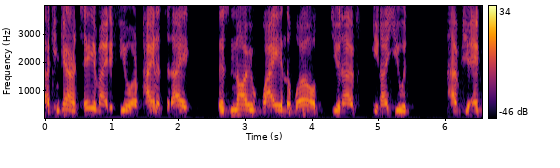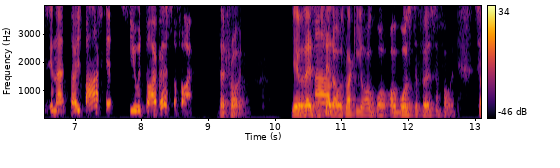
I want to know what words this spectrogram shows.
I can guarantee you, mate, if you were a painter today, there's no way in the world you'd have, you know, you would have your eggs in that those baskets. You would diversify. That's right. Yeah, well, as I said, Um, I was lucky. I, I was diversified, so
